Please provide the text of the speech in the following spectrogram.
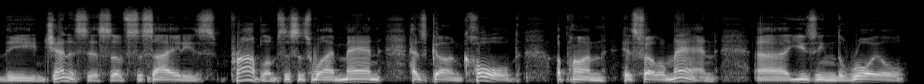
the genesis of society's problems. This is why man has gone cold upon his fellow man, uh, using the royal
